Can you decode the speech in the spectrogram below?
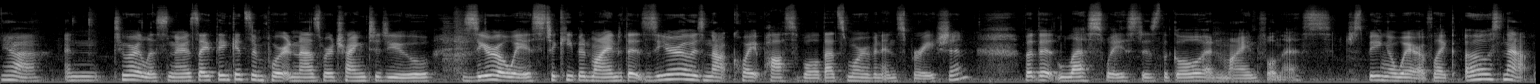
Yeah. And to our listeners, I think it's important as we're trying to do zero waste to keep in mind that zero is not quite possible. That's more of an inspiration, but that less waste is the goal and mindfulness. Just being aware of, like, oh, snap,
